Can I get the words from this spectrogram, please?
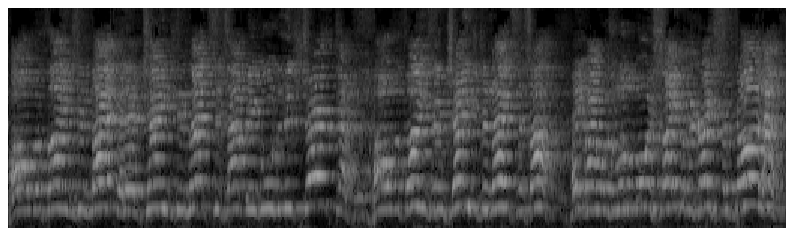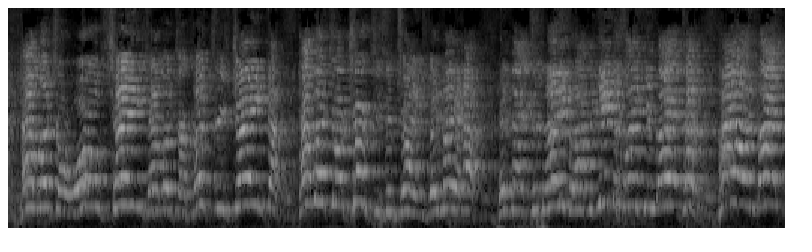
All the things in that that have changed in that since I've been going to this church. uh, All the things that have changed in that since I, amen, was a little boy saved by the grace of God. How much our world's changed, how much our country's changed, how much our churches have changed. Amen. In that today, but I begin to think in that how in that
